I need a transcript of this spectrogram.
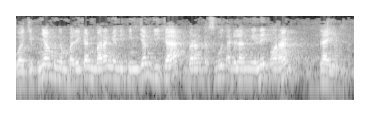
Wajibnya mengembalikan barang yang dipinjam jika barang tersebut adalah milik orang lain.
